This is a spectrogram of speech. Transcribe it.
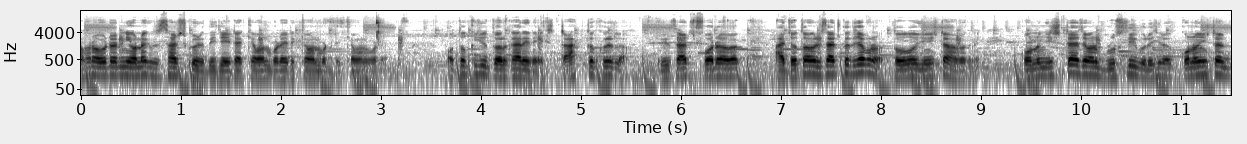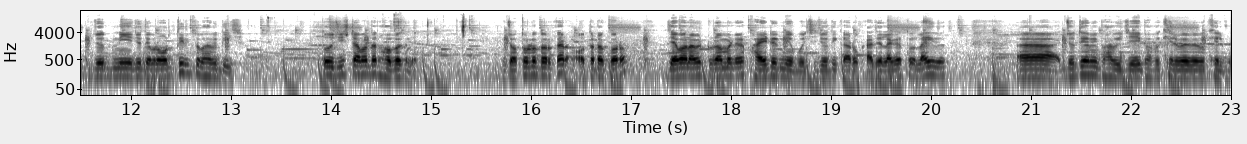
আমরা ওটা নিয়ে অনেক রিসার্চ করে দিই যে এটা কেমন পড়ে, এটা কেমন পড়ে কেমন পড়ে। অত কিছু দরকারই নেই স্টার্ট তো করলাম রিসার্চ পরে হবে। আর যত রিসার্চ করতে যাব না, তত জিনিসটা হবে না। কোনো জিনিসটা যেমন ব্রুসলি বলেছিল, কোনো জিনিসটা যদি নিয়ে যদি আমরা অতিরিক্তভাবে দিয়েছি, তো ওই জিনিসটা আমাদের হবে না। যতটা দরকার অতটা করো। যেমন আমি টুর্নামেন্টের ফাইটের নিয়ে বলছি, যদি কারও কাজে লাগে তো লাগবে যদি আমি ভাবি যে এইভাবে খেলব এইভাবে খেলব,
